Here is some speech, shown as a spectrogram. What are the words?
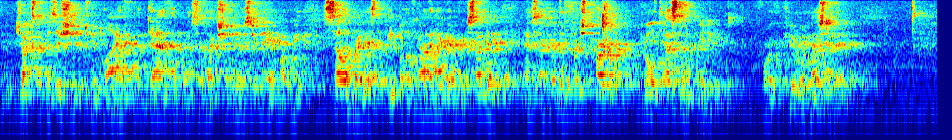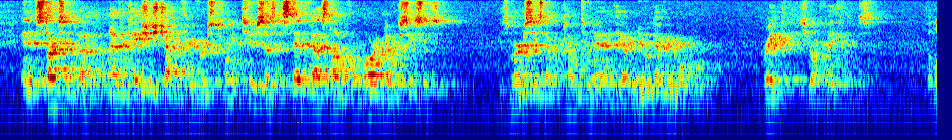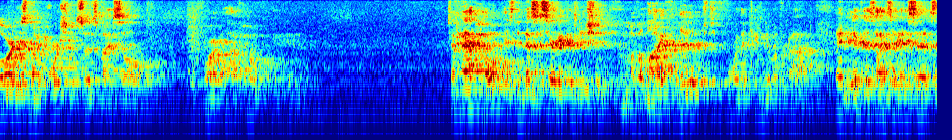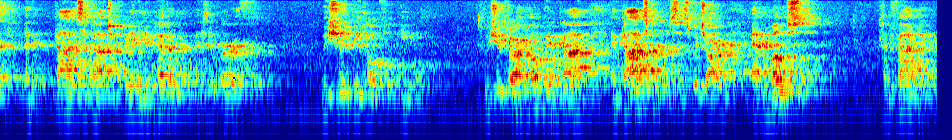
the juxtaposition between life and death and resurrection yesterday and what we celebrate as the people of God here every Sunday. As I heard the first part of the Old Testament reading for the funeral yesterday. And it starts in uh, Lamentations chapter 3, verse 22, says, The steadfast love of the Lord never ceases. His mercies never come to an end. They are new every morning. Great is your faithfulness. The Lord is my portion, says my soul, therefore I will have hope in him. To have hope is the necessary condition of a life lived for the kingdom of God. And if, as Isaiah says, that God is about to create a new heaven and a new earth, we should be hopeful people. We should put our hope in God and God's purposes, which are at most confounding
